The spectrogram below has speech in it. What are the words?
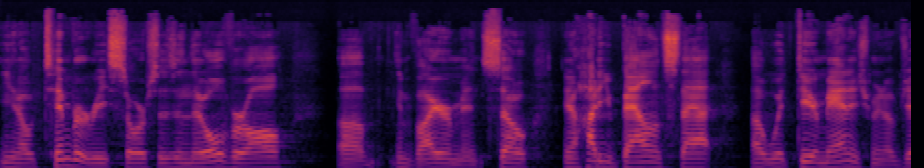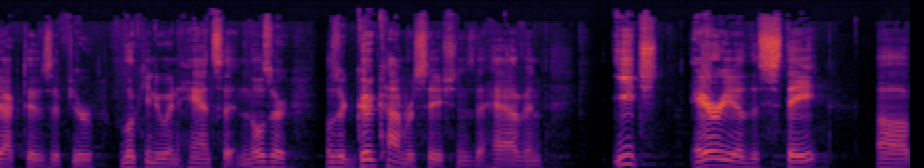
you know, timber resources and the overall uh, environment. So, you know, how do you balance that uh, with deer management objectives if you're looking to enhance it? And those are those are good conversations to have. And each area of the state uh,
